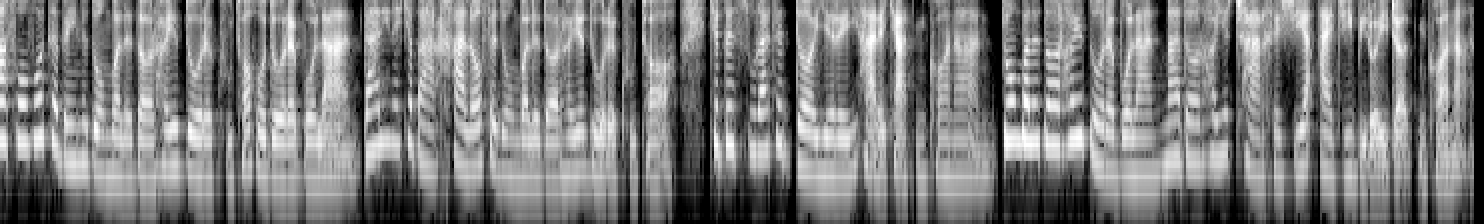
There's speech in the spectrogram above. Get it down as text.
تفاوت بین دنبالدارهای دور کوتاه و دور بلند در اینه که برخلاف دنبالدارهای دور کوتاه که به صورت دایره‌ای حرکت می‌کنن. دنبالدارهای دور بلند مدارهای چرخشی عجیبی رو ایجاد می‌کنن.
